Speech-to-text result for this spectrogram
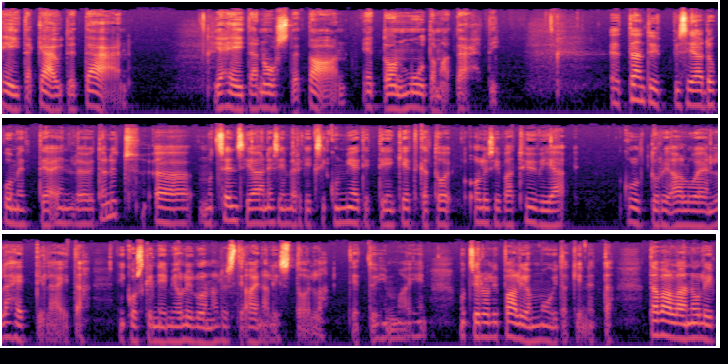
heitä käytetään ja heitä nostetaan, että on muutama tähti? Tämän tyyppisiä dokumentteja en löytänyt, mutta sen sijaan esimerkiksi kun mietittiin, ketkä toi, olisivat hyviä kulttuurialueen lähettiläitä, niin Koskeniemi oli luonnollisesti aina listoilla tiettyihin maihin. Mutta siellä oli paljon muitakin, että tavallaan oli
